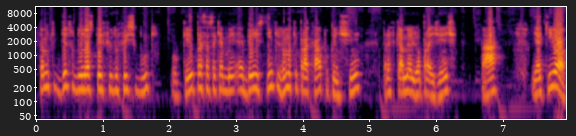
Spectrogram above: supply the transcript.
Estamos aqui dentro do nosso perfil do Facebook, ok? O processo aqui é bem, é bem simples, vamos aqui para cá, para o cantinho, para ficar melhor para a gente, tá? E aqui, ó,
